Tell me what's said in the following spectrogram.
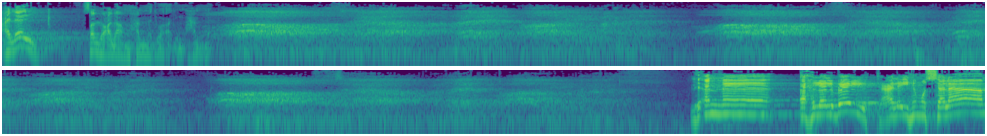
عليك؟ صلوا على محمد وآل محمد. لأن أهل البيت عليهم السلام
